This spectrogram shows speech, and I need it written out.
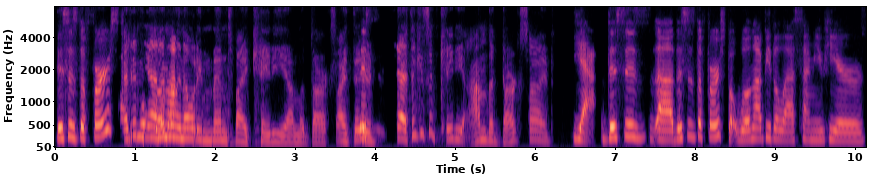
This is the first. I didn't. Yeah, I didn't really know what he meant by Katie on the dark side. I think. This, yeah, I think he said Katie on the dark side. Yeah, this is uh this is the first, but will not be the last time you hear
